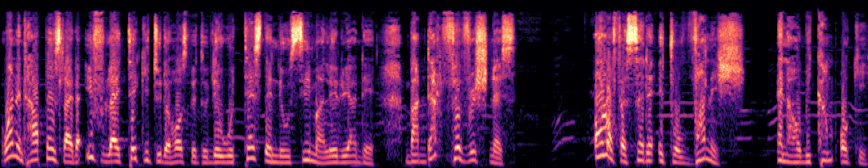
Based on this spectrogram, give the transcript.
when it happens like that if you like take it to the hospital they will test and they will see malaria there but that feverishness all of a sudden it will vanish and i'll become okay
